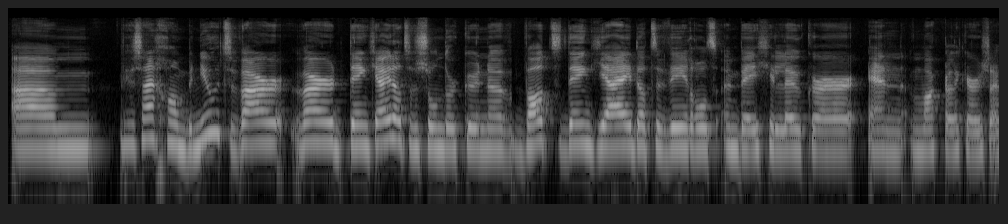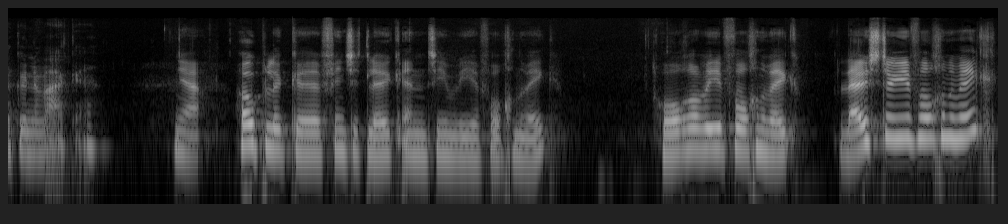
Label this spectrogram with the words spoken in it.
um, we zijn gewoon benieuwd. Waar, waar denk jij dat we zonder kunnen? Wat denk jij dat de wereld een beetje leuker en makkelijker zou kunnen maken? Ja, hopelijk uh, vind je het leuk en zien we je volgende week. Horen we je volgende week. Luister je volgende week?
